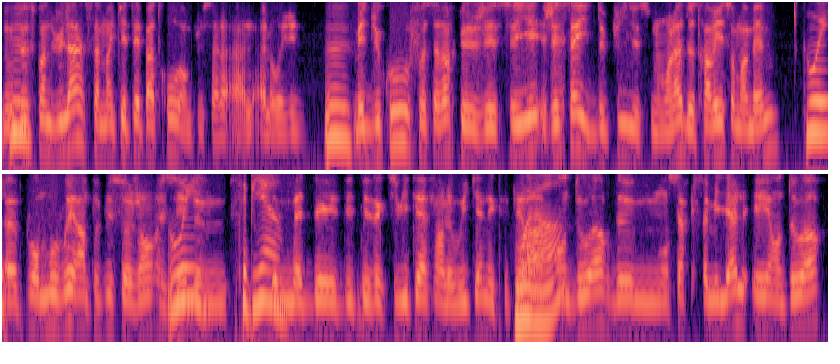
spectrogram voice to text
Donc de ce point de vue-là, ça m'inquiétait pas trop en plus à, l'origine. Hmm. Mais du coup, il faut savoir que j'ai essayé, j'essaye depuis ce moment-là de travailler sur moi-même Oui, euh, pour m'ouvrir un peu plus aux gens, essayer de, oui, de bien. me mettre des, des, des activités à faire le week-end, etc. Voilà. En dehors de mon cercle familial et en dehors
